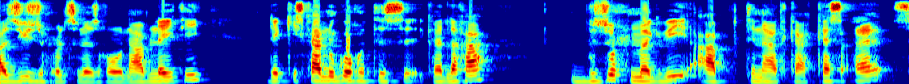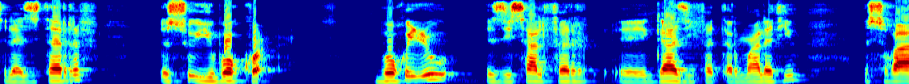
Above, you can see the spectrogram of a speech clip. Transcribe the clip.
ኣዝዩ ዝሑል ስለ ዝኸውን ኣብ ለይቲ ደቂስካ ንጎ ክትስእ ከለካ ብዙሕ መግቢ ኣብቲ ናትካ ከስዐ ስለ ዝተርፍ እሱ ይበኩዕ በኪዑ እዚ sulfur gas ይፈጥር ማለት እዩ። እሱ ከዓ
